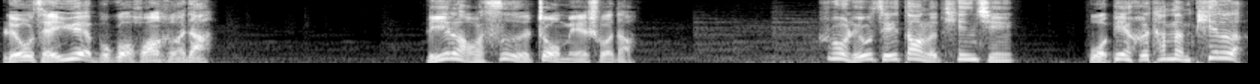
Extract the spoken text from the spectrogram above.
刘贼越不过黄河的。李老四皱眉说道：“若刘贼到了天津，我便和他们拼了。”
